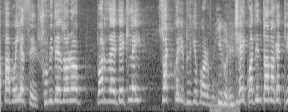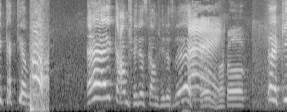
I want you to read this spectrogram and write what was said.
আপা বলেছে সুবিধাজনক পর্যায়ে দেখলেই চট করে ঢুকে পড়বে। সেই কদিন তো আমাকে ঠিক থাকতে হবে। এই কাম সিরিয়াস কাম সিরিয়াস রে। এই ঘটক। এ কি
